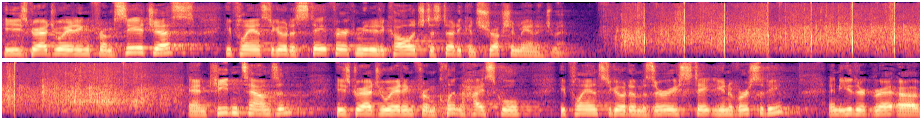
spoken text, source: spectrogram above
He's graduating from CHS. He plans to go to State Fair Community College to study construction management. And Keaton Townsend, he's graduating from Clinton High School. He plans to go to Missouri State University and either gra- uh,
